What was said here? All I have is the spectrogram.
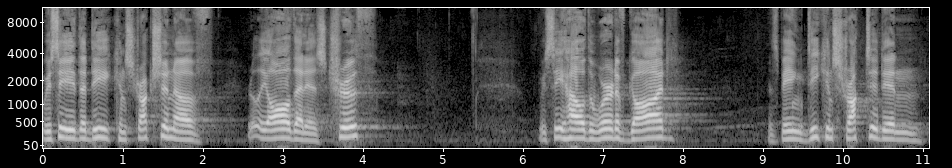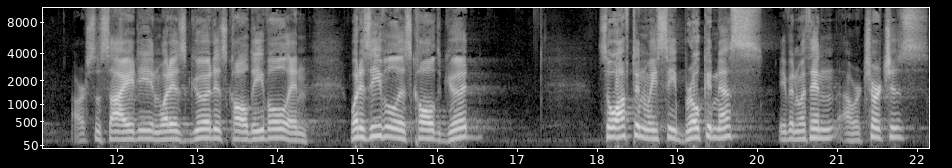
we see the deconstruction of really all that is truth. We see how the Word of God is being deconstructed in our society, and what is good is called evil, and what is evil is called good. So often we see brokenness, even within our churches.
